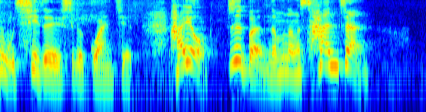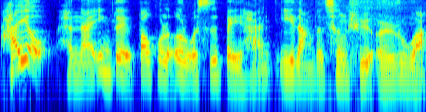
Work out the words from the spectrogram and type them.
武器，这也是个关键。还有日本能不能参战？还有很难应对，包括了俄罗斯、北韩、伊朗的趁虚而入啊。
